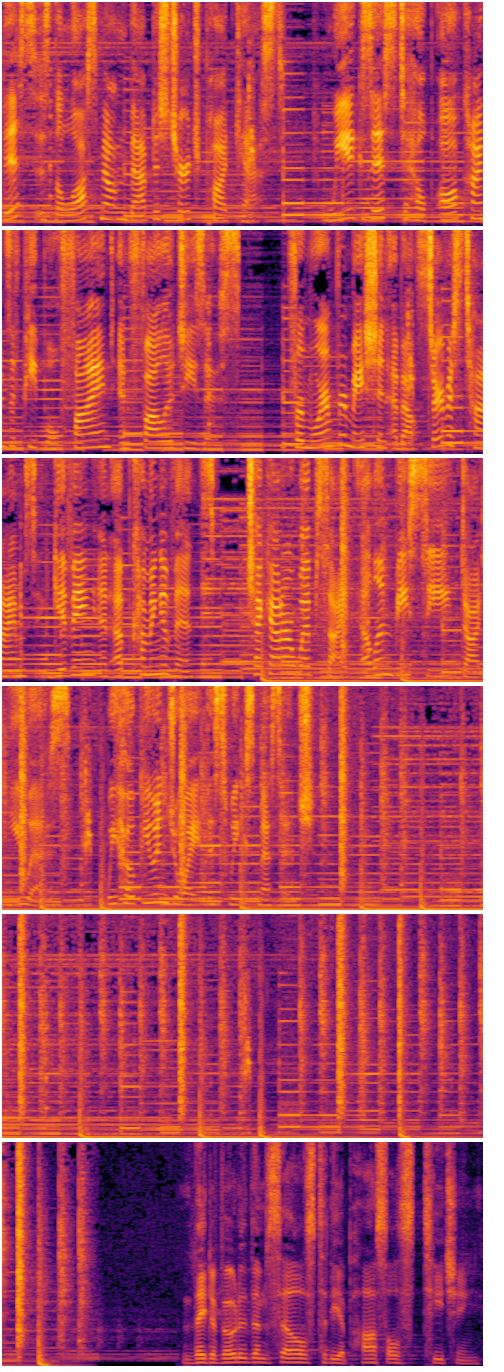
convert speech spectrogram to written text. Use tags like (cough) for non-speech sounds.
This is the Lost Mountain Baptist Church podcast. We exist to help all kinds of people find and follow Jesus. For more information about service times, giving, and upcoming events, check out our website, lmbc.us. We hope you enjoy this week's message. They devoted themselves to the apostles' teaching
